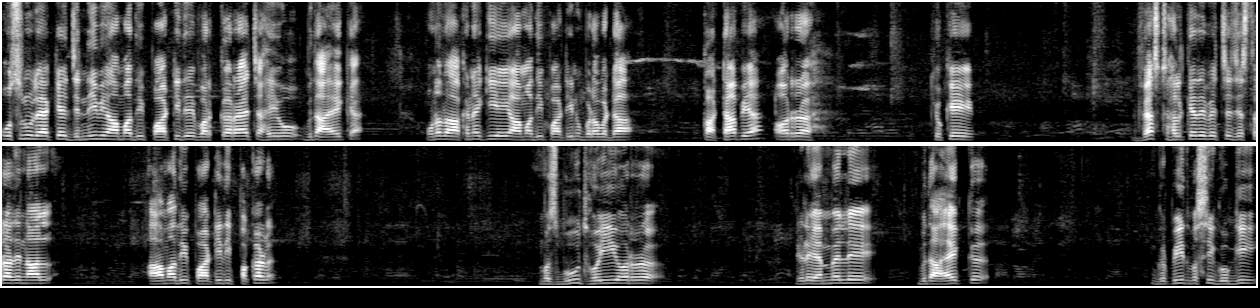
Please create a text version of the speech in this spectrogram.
ਉਸ ਨੂੰ ਲੈ ਕੇ ਜਿੰਨੀ ਵੀ ਆਮ ਆਦਮੀ ਪਾਰਟੀ ਦੇ ਵਰਕਰ ਹੈ, ਚਾਹੇ ਉਹ ਵਿਧਾਇਕ ਹੈ, ਉਹਨਾਂ ਦਾ ਆਖਣਾ ਹੈ ਕਿ ਇਹ ਆਮ ਆਦਮੀ ਪਾਰਟੀ ਨੂੰ ਬੜਾ ਵੱਡਾ ਘਾਟਾ ਪਿਆ ਔਰ ਕਿਉਂਕਿ ਵੈਸਟ ਹਲਕੇ ਦੇ ਵਿੱਚ ਜਿਸ ਤਰ੍ਹਾਂ ਦੇ ਨਾਲ ਆਮ ਆਦਮੀ ਪਾਰਟੀ ਦੀ ਪਕੜ ਮਜ਼ਬੂਤ ਹੋਈ ਔਰ ਜਿਹੜੇ ਐਮਐਲਏ ਵਿਧਾਇਕ ਗੁਰਪ੍ਰੀਤ ਬੱਸੀ ਗੋਗੀ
